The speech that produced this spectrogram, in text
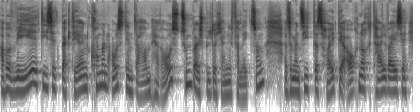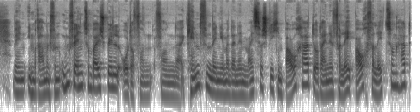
Aber wehe, diese Bakterien kommen aus dem Darm heraus, zum Beispiel durch eine Verletzung. Also man sieht das heute auch noch teilweise, wenn im Rahmen von Unfällen zum Beispiel oder von, von äh, Kämpfen, wenn jemand einen Messerstich im Bauch hat oder eine Verle Bauchverletzung hat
